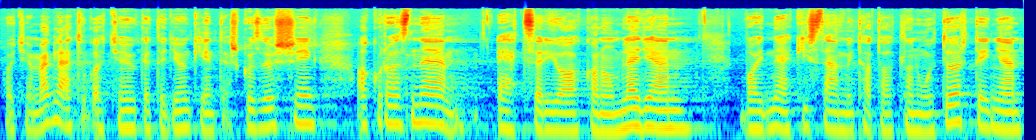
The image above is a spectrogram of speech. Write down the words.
hogyha meglátogatja őket egy önkéntes közösség, akkor az nem egyszeri alkalom legyen, vagy ne kiszámíthatatlanul történjen,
